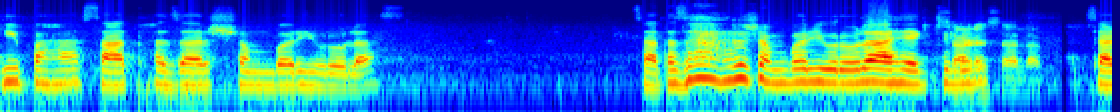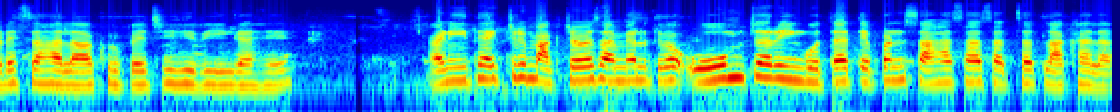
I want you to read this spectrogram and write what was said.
ही पहा सात हजार शंभर युरोला सात हजार शंभर युरोला आहे ॲक्च्युली साडेसहा लाख रुपयाची ही रिंग आहे. आणि इथे ॲक्च्युली मागच्या वेळेस आम्ही आलो तेव्हा ओमच्या रिंग होत्या ते पण सहा सहा सात सात लाखाला.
